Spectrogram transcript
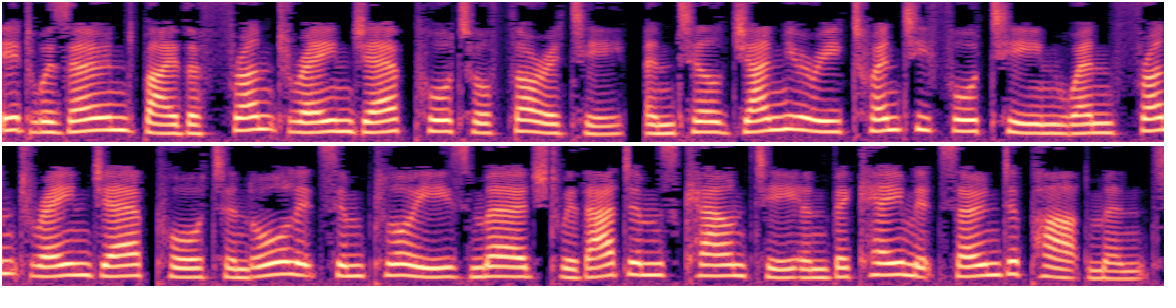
It was owned by the Front Range Airport Authority, until January 2014 when Front Range Airport and all its employees merged with Adams County and became its own department.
